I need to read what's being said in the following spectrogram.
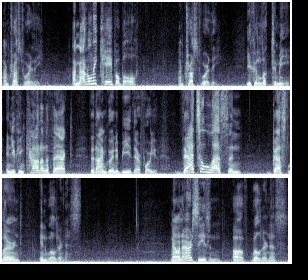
I'm trustworthy. I'm not only capable, I'm trustworthy. You can look to me and you can count on the fact that I'm going to be there for you. That's a lesson best learned in wilderness. Now, in our season of wilderness,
